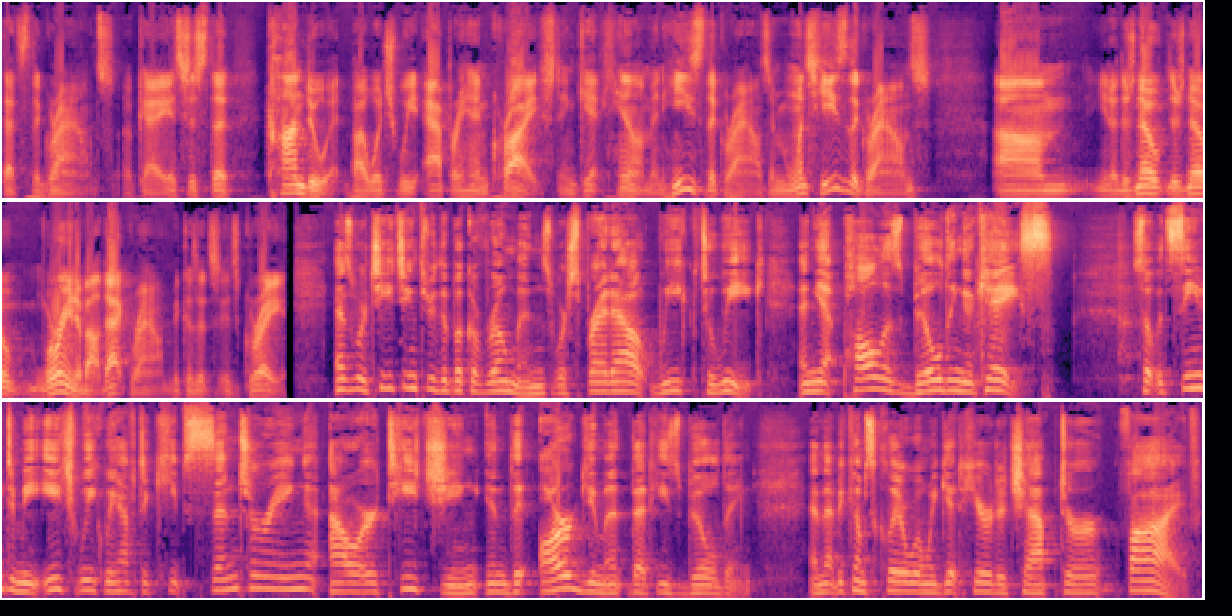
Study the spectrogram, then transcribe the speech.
that's the grounds. Okay. It's just the conduit by which we apprehend Christ and get Him. And He's the grounds. And once He's the grounds, um, you know, there's no there's no worrying about that ground because it's it's great. As we're teaching through the book of Romans, we're spread out week to week, and yet Paul is building a case. So it would seem to me each week we have to keep centering our teaching in the argument that he's building. And that becomes clear when we get here to chapter 5,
